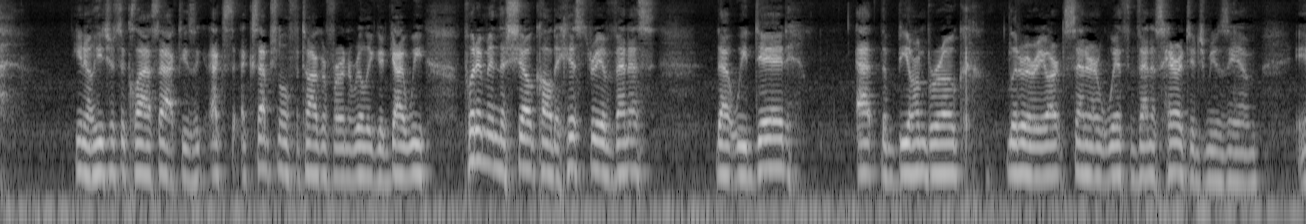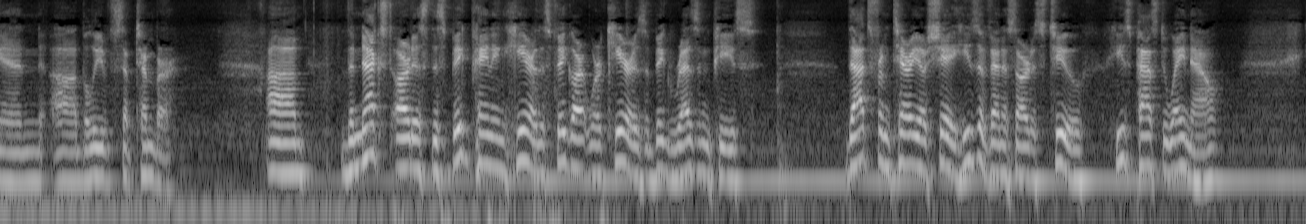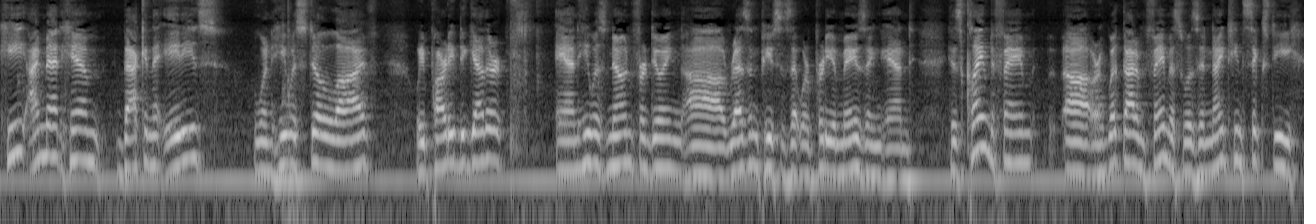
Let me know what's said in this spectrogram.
you know he's just a class act. He's an ex- exceptional photographer and a really good guy. We put him in the show called A History of Venice that we did at the Beyond Baroque Literary Arts Center with Venice Heritage Museum in uh, I believe September. Um, the next artist, this big painting here, this big artwork here, is a big resin piece that's from Terry O'Shea. He's a Venice artist too. He's passed away now. He I met him back in the 80s when he was still alive. We partied together and he was known for doing uh, resin pieces that were pretty amazing and his claim to fame uh, or what got him famous was in 1969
